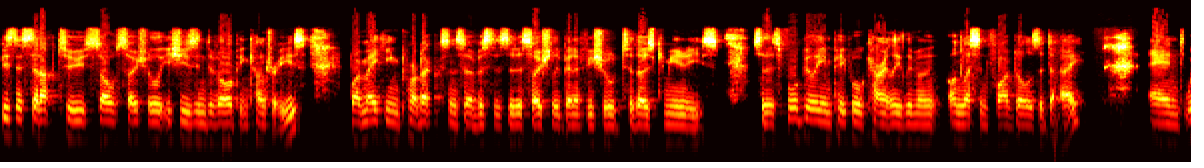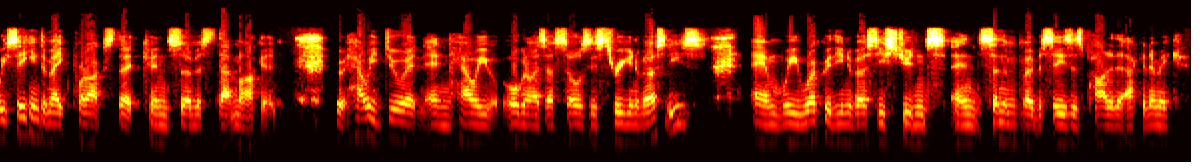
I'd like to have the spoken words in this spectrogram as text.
business set up to solve social issues in developing countries by making products and services that are socially beneficial to those communities. So there's 4 billion people currently living on less than $5 a day, and we're seeking to make products that can service that market. But how we do it and how we organize ourselves is through universities, and we work with university students and send them overseas as part of their academic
